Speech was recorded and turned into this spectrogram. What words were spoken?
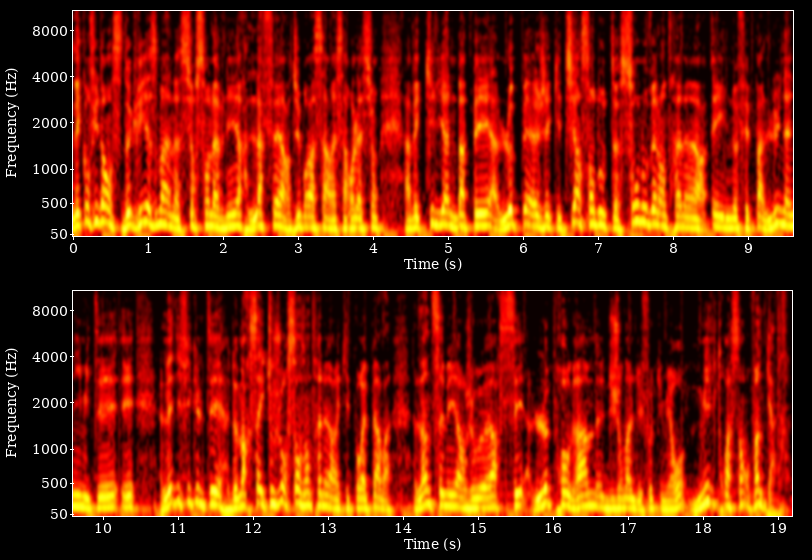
Les confidences de Griezmann sur son avenir, l'affaire du brassard et sa relation avec Kylian Mbappé, le PSG qui tient sans doute son nouvel entraîneur et il ne fait pas l'unanimité et les difficultés de Marseille toujours sans entraîneur et qui pourrait perdre l'un de ses meilleurs joueurs, c'est le programme du journal du foot numéro 1324.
